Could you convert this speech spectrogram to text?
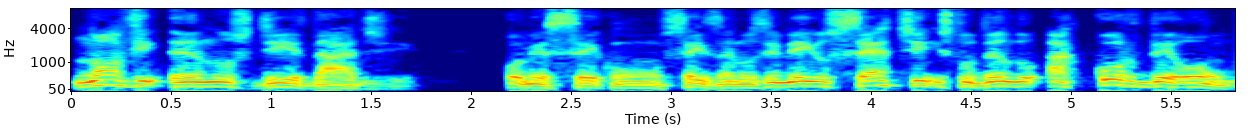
nove anos de idade. Comecei com seis anos e meio, sete, estudando acordeon.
